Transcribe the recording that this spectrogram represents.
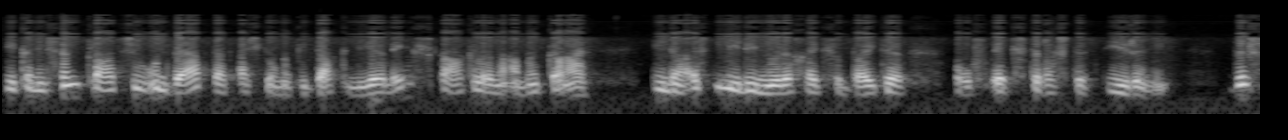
Jy kan die sinkplaat so ontwerp dat as jy hom op die dak neerlê, skakel hulle aan mekaar en daar is nie die nodigheid vir buite of ekstra strukture nie. Dis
